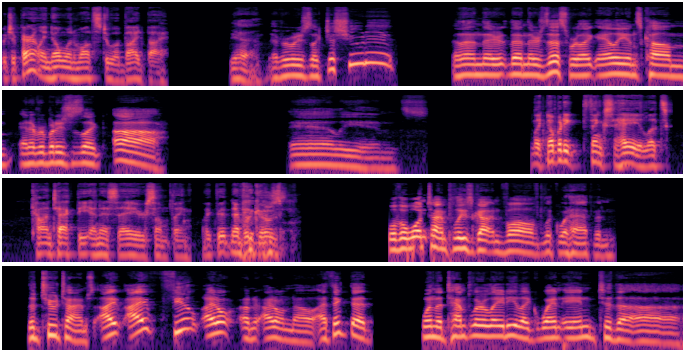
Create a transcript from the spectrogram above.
which apparently no one wants to abide by. Yeah, everybody's like, just shoot it. And then there, then there's this where like aliens come, and everybody's just like, ah, aliens. Like nobody thinks, hey, let's contact the NSA or something. Like that never goes. well, the one time police got involved, look what happened. The two times, I, I feel, I don't, I don't know. I think that when the Templar lady like went into the, uh,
